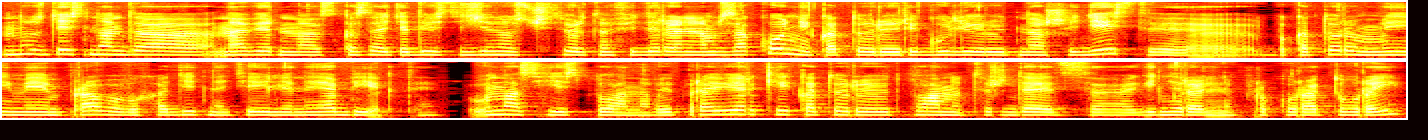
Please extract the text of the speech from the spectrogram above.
Ну, здесь надо, наверное, сказать о 294-м федеральном законе, который регулирует наши действия, по которым мы имеем право выходить на те или иные объекты. У нас есть плановые проверки, которые план утверждается Генеральной прокуратурой.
